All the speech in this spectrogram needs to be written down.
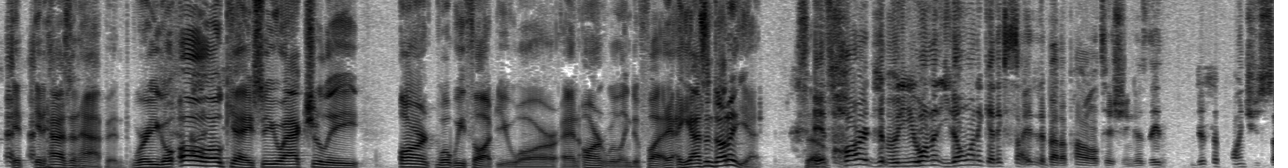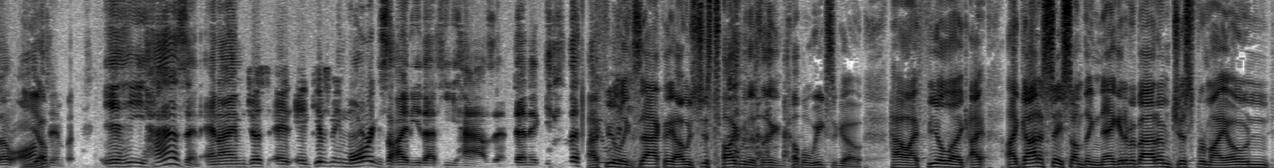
it, it hasn't happened. Where you go, oh, okay, so you actually aren't what we thought you are, and aren't willing to fight. He hasn't done it yet. So it's hard. To, you want to you don't want to get excited about a politician because they disappoint you so often, yep. but he hasn't, and I'm just it, it, gives me more anxiety that he hasn't than it. Than I, I feel wish. exactly. I was just talking about this I think a couple weeks ago. How I feel like I I got to say something negative about him just for my own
